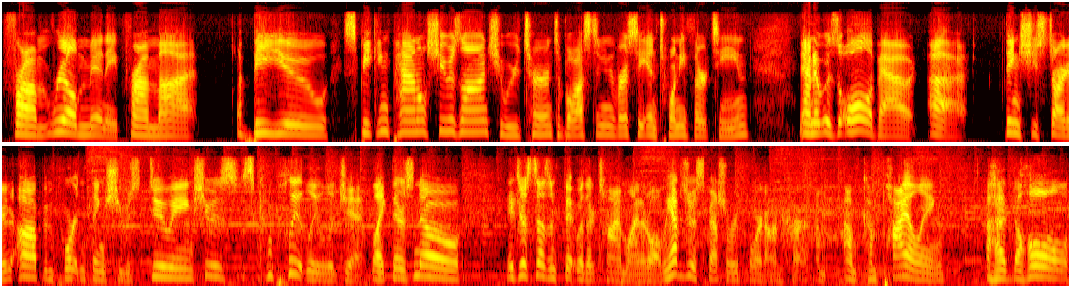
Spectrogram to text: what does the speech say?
from real mini from uh, a BU speaking panel she was on. She returned to Boston University in 2013, and it was all about uh, things she started up, important things she was doing. She was completely legit. Like there's no, it just doesn't fit with her timeline at all. We have to do a special report on her. I'm, I'm compiling uh, the whole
